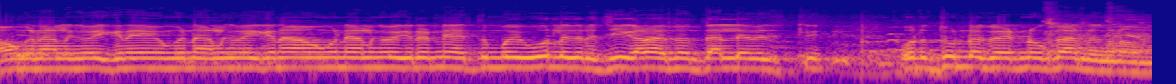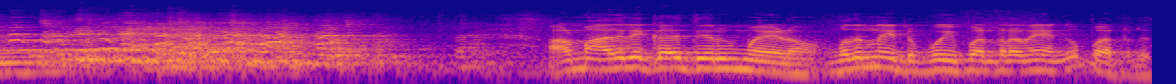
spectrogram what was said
அவங்க நாளுங்க வைக்கிறேன் இவங்க நாளுங்க வைக்கிறேன் அவங்க நாளுங்க வைக்கிறேன்னு எடுத்து போய் ஊரில் இருக்கிற சீக்கிரம் எடுத்து தள்ள வச்சுட்டு ஒரு துண்டை கட்டினு உட்காந்துக்கணும். ஆமாம் அதிலே கழுத்து இருக்குமாயிடும் முதல் நைட்டு போய் பண்ணுறானே எங்கே பண்ணுறது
